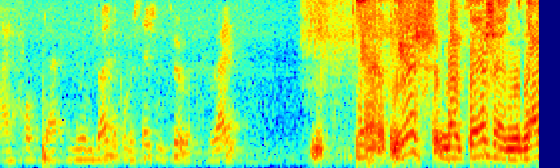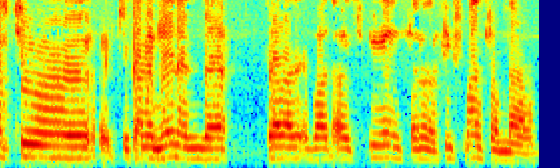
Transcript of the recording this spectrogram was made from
I hope that you enjoyed the conversation too, right? Yeah, yes, my pleasure, and we'd love to to come again and uh, tell us about our experience. I don't know, six months from now.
